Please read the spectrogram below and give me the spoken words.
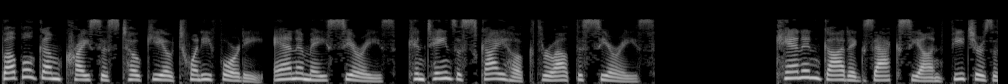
Bubblegum Crisis Tokyo 2040, anime series, contains a skyhook throughout the series. Cannon God Exaxxion features a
